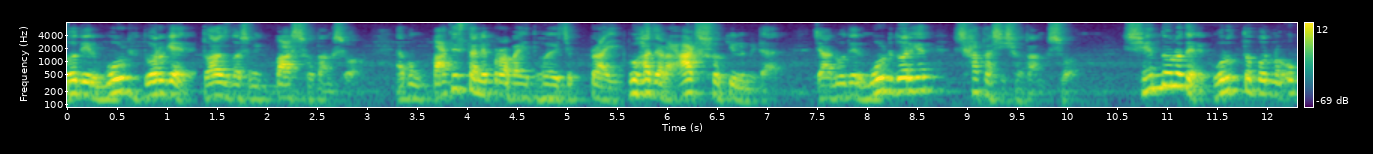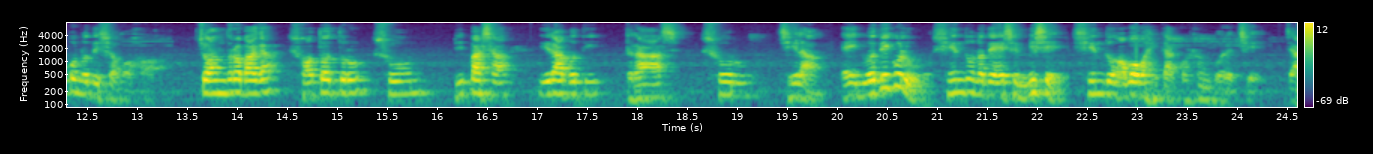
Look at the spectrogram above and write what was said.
নদীর মোট দৈর্ঘ্যের দশ দশমিক পাঁচ শতাংশ, এবং পাকিস্তানে প্রবাহিত হয়েছে প্রায় দু হাজার আটশো কিলোমিটার। যা নদীর মোট দৈর্ঘ্যের সাতাশি শতাংশ। সিন্ধু নদের গুরুত্বপূর্ণ উপনদী সমূহ চন্দ্রবাগা শতদ্রু সুন, বিপাশা, ইরাবতী, দ্রাস, সরু, ঝিলাম। এই নদীগুলো সিন্ধু নদে এসে মিশে সিন্ধু অববাহিকা গঠন করেছে, যা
